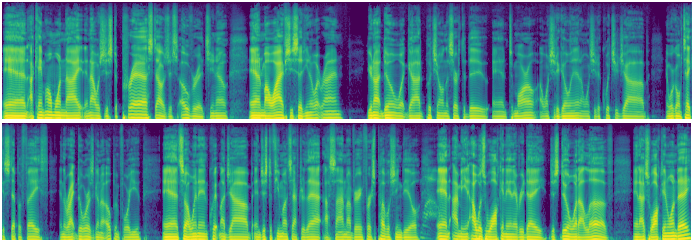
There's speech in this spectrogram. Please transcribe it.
And I came home one night and I was just depressed. I was just over it, you know. And my wife, she said, "You know what, Ryan? You're not doing what God put you on this earth to do. And tomorrow, I want you to go in. I want you to quit your job, and we're going to take a step of faith, and the right door is going to open for you." And so I went in, quit my job, and just a few months after that, I signed my very first publishing deal. And I mean, I was walking in every day, just doing what I love. And I just walked in one day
